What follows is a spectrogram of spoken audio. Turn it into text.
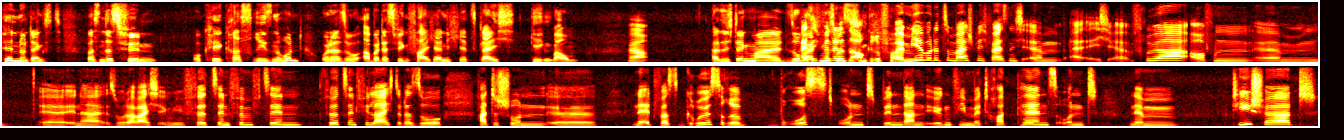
hin und denkst, was ist denn das für ein, okay, krass, Riesenhund oder so. Aber deswegen fahre ich ja nicht jetzt gleich gegen Baum. ja. Also ich denke mal, so weit Also ich muss man das sich auch, im Griff haben. bei mir wurde zum Beispiel, ich weiß nicht, ähm, äh, ich äh, früher auf ein, ähm, äh, in einer, so da war ich irgendwie 14, 15, 14 vielleicht oder so, hatte schon äh, eine etwas größere Brust und bin dann irgendwie mit Hotpants und einem T-Shirt,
